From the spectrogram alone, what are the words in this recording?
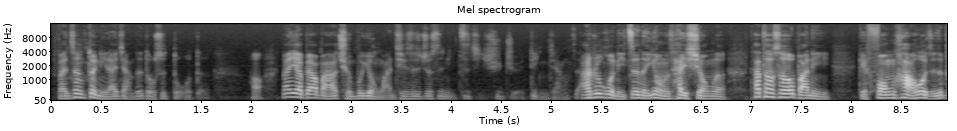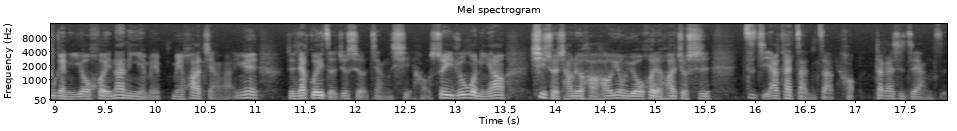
反正对你来讲这都是多的。好，那要不要把它全部用完？其实就是你自己去决定这样子啊。如果你真的用得太凶了，他到时候把你给封号，或者是不给你优惠，那你也没没话讲啊。因为人家规则就是有这样写好，所以如果你要细水长流，好好用优惠的话，就是自己要看攒攒。好，大概是这样子。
